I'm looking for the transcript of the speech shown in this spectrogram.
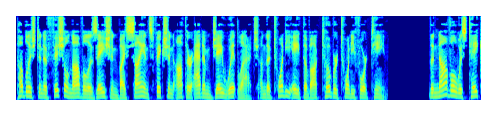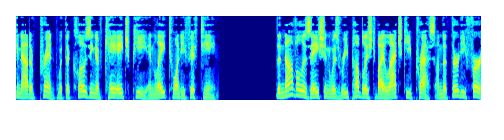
published an official novelization by science fiction author Adam J. Whitlatch on 28 October 2014. The novel was taken out of print with the closing of KHP in late 2015. The novelization was republished by Latchkey Press on 31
